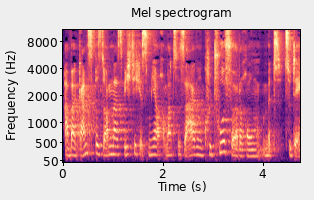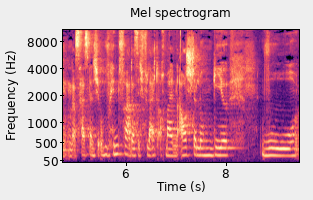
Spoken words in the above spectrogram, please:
Aber ganz besonders wichtig ist mir auch immer zu sagen, Kulturförderung mitzudenken. Das heißt, wenn ich irgendwo hinfahre, dass ich vielleicht auch mal in Ausstellungen gehe, wo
